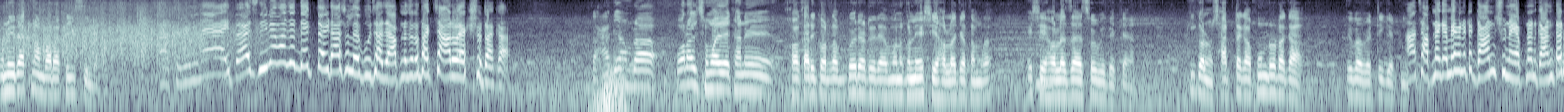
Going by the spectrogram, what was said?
উনি এক নাম্বার রাখেই ছিল। আচ্ছা villain, এই তো সিনেমা যে দেখতো এটা আসলে বোঝা যায়। আপনার জন্য থাকছে আরও একশো টাকা। তো আগে আমরা পড়ার সময় এখানে হকারি করতাম কইরা টইরা মনে করলে এসি হলে যেতাম গা। এসি হলে যায় ছবি দেখে কি করলাম ষাট টাকা পনেরো টাকা এইভাবে টিকিট আচ্ছা আপনাকে আমি এখন একটা গান শুনাই। আপনার গানটার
